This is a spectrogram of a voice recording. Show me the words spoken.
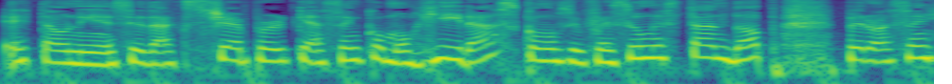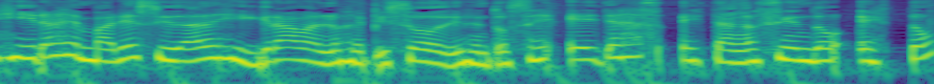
estadounidense Dax Shepard, que hacen como giras, como si fuese un stand-up, pero hacen giras en varias ciudades y graban los episodios. Entonces ellas están haciendo esto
